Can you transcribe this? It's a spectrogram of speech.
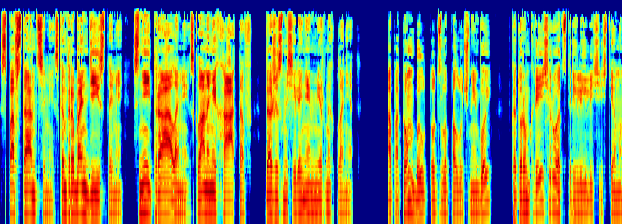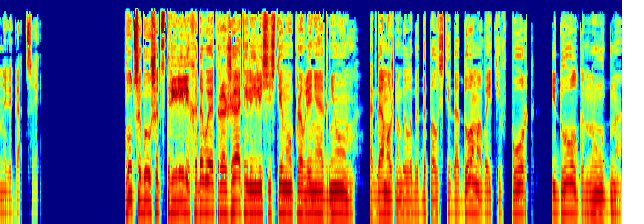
С повстанцами, с контрабандистами, с нейтралами, с кланами хатов, даже с населением мирных планет. А потом был тот злополучный бой, котором крейсеру отстрелили систему навигации. Лучше бы уж отстрелили ходовой отражатель или систему управления огнем. Тогда можно было бы доползти до дома, войти в порт и долго, нудно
